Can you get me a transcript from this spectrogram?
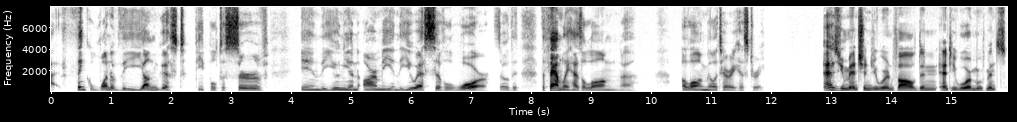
I think, one of the youngest people to serve in the Union Army in the U.S. Civil War. So the, the family has a long, uh, a long military history. As you mentioned you were involved in anti-war movements,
